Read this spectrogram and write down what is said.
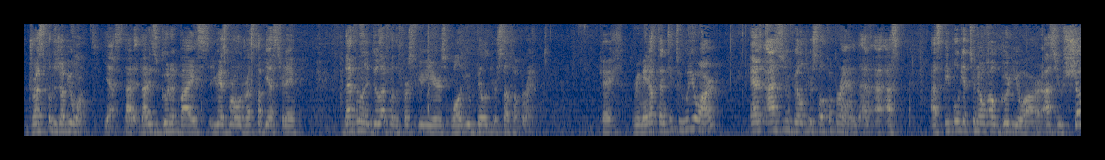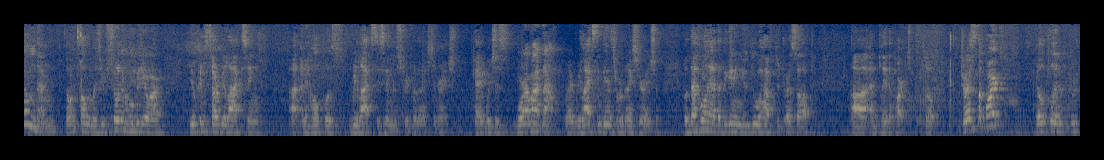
dress for the job you want. Yes, that, that is good advice. You guys were all dressed up yesterday. Definitely do that for the first few years while you build yourself a brand. Okay? Remain authentic to who you are. And as you build yourself a brand, and as, as people get to know how good you are, as you've shown them, don't tell them, as you've shown them how good you are, you can start relaxing uh, and help us relax this industry for the next generation. okay, which is where I'm at now, right? Relaxing the industry for the next generation. But definitely at the beginning, you do have to dress up uh, and play the part. So dress the part, build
